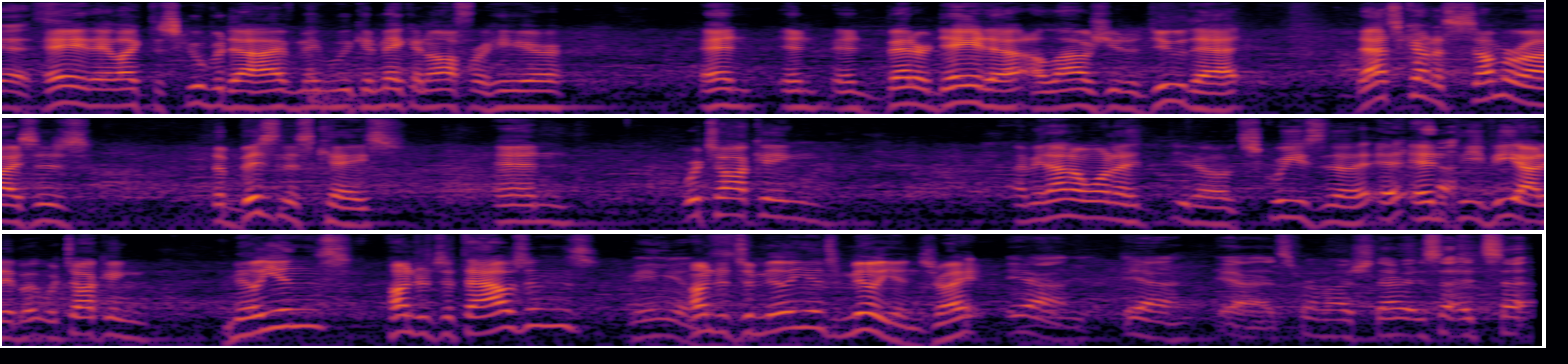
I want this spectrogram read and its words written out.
Yes. Hey, they like to scuba dive, maybe we can make an offer here. And, and, and better data allows you to do that. That's kind of summarizes the business case. And we're talking, I mean, I don't want to you know, squeeze the NPV out of it, but we're talking millions, hundreds of thousands, Millions. hundreds of millions, millions, right? Yeah, yeah, yeah. It's pretty much there. It's a, it's a,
